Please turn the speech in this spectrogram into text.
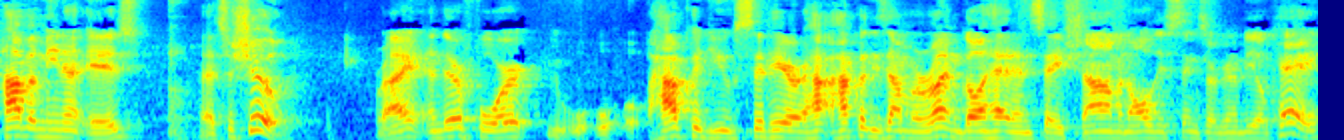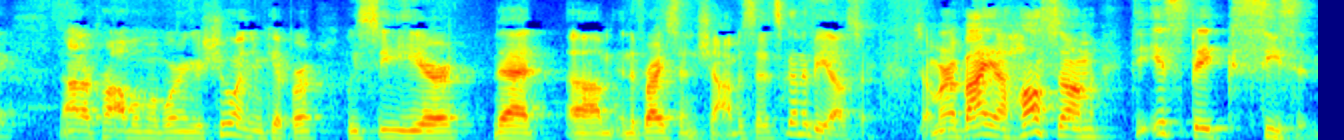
Havamina is that's a shoe right? And therefore, how could you sit here? How, how could these Amoraim go ahead and say Sham and all these things are going to be okay? Not a problem of wearing a shoe on Yom Kippur. We see here that um, in the Bryce and Shabbos that it's going to be Aser. So Amarabaya Hasam the Ispek Sisin.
